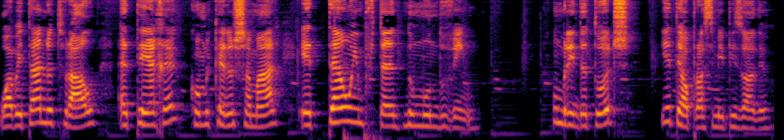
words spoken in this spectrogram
o habitat natural, a terra, como lhe queiram chamar, é tão importante no mundo do vinho. Um brinde a todos e até ao próximo episódio.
